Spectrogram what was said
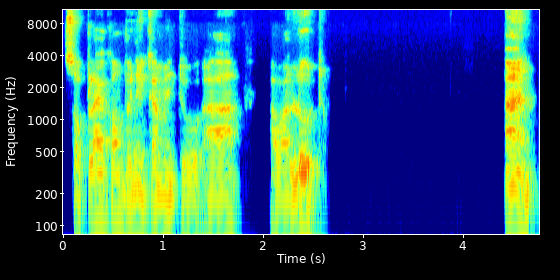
supply company coming to our, our load. And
